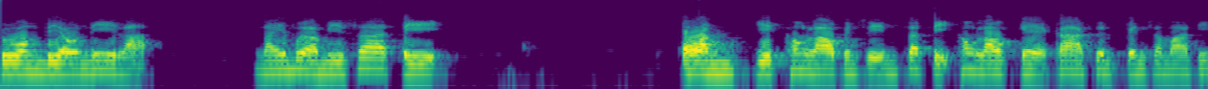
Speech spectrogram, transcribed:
ดวงเดียวนี่แหละในเมื่อมีสติ อ่อนจิตของเราเป็นศีลสติของเราแก่กล้าขึ้นเป็นสมาธิ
